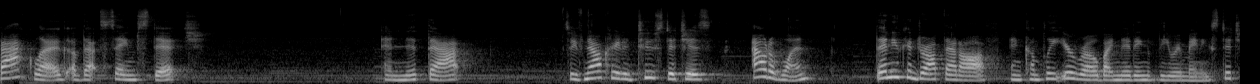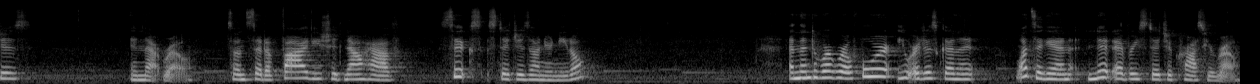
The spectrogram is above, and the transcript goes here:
back leg of that same stitch and knit that. So you've now created two stitches out of one. Then you can drop that off and complete your row by knitting the remaining stitches in that row. So instead of five, you should now have six stitches on your needle. And then to work row four, you are just gonna, once again, knit every stitch across your row.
